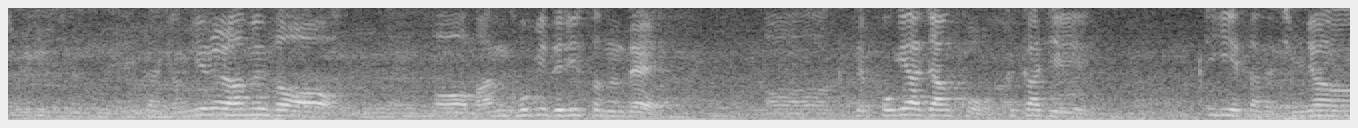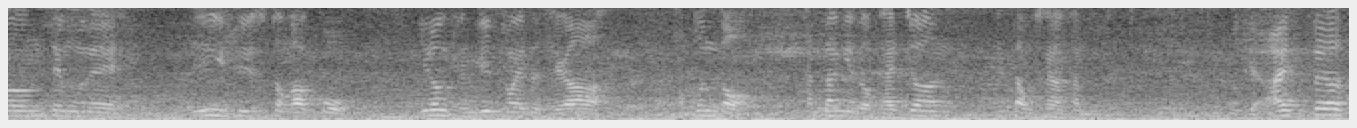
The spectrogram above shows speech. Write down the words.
좀 얘기해 주세요. 일단 경기를 하면서 어, 많은 고비들이 있었는데 어, 그때 포기하지 않고 끝까지 이기겠다는 집념 때문에 이길 수 있었던 것 같고 이런 경기를 통해서 제가 한 번 더 한 단계 더 발전했다고 생각합니다. Okay, I felt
